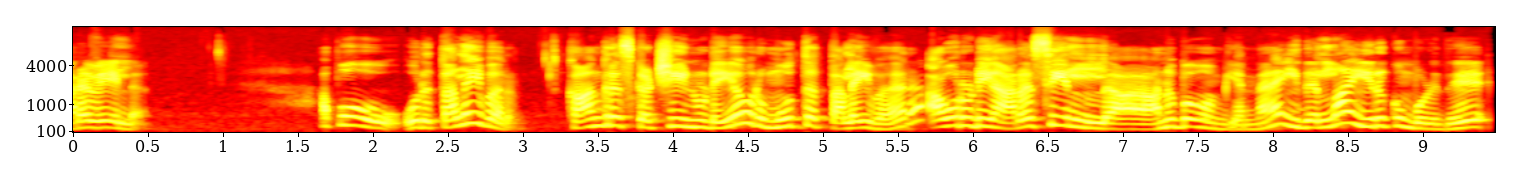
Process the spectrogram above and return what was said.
வரவே இல்லை. அப்போது ஒரு தலைவர் காங்கிரஸ் கட்சியினுடைய ஒரு மூத்த தலைவர் அவருடைய அரசியல் அனுபவம் என்ன? இதெல்லாம் இருக்கும் பொழுது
